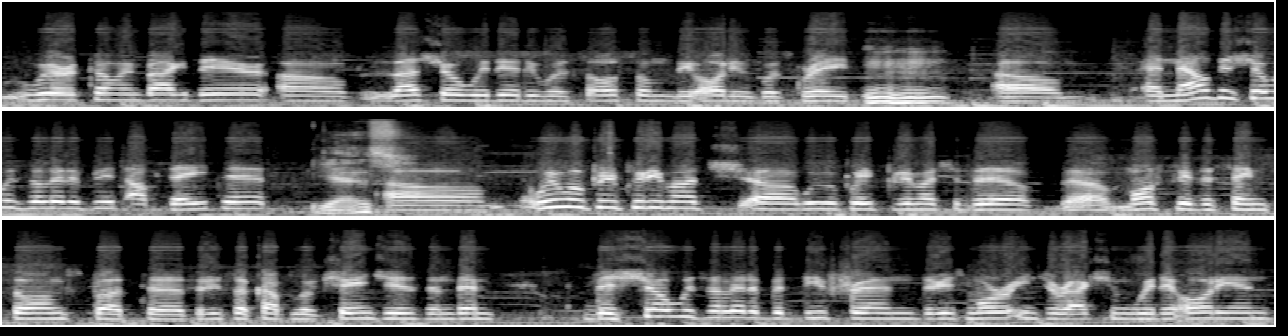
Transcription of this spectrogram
we're coming back there. Uh, last show we did, it was awesome. The audience was great. hmm Um, and now the show is a little bit updated. Yes. Um, we will play pretty much, uh, we will play pretty much the, the mostly the same songs, but uh, there is a couple of changes. And then the show is a little bit different. There is more interaction with the audience,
